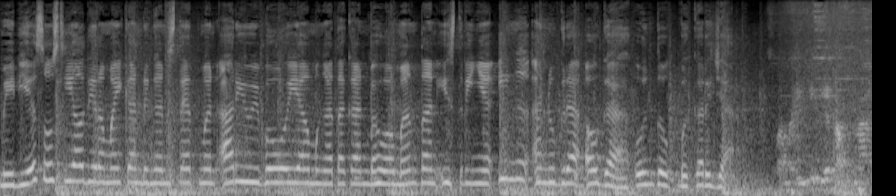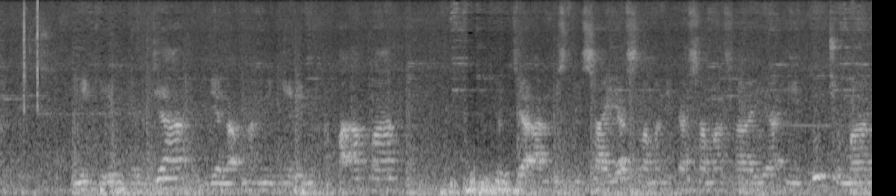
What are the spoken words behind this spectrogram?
Media sosial diramaikan dengan statement Ari Wibowo yang mengatakan bahwa mantan istrinya Inge Anugrah ogah untuk bekerja. Selama ini dia nggak pernah mikirin kerja, dia nggak pernah mikirin apa-apa. Kerjaan istri saya selama nikah sama saya itu cuma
